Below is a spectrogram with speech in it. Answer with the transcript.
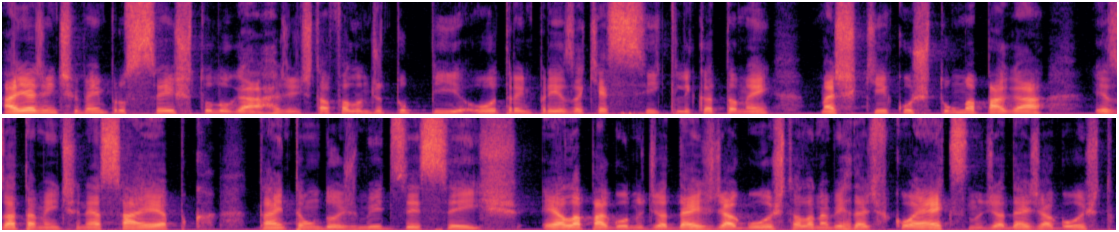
Aí a gente vem para o sexto lugar, a gente está falando de Tupi, outra empresa que é cíclica também, mas que costuma pagar exatamente nessa época. Tá? Então 2016 ela pagou no dia 10 de agosto, ela na verdade ficou ex no dia 10 de agosto,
